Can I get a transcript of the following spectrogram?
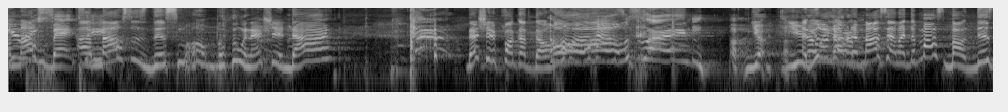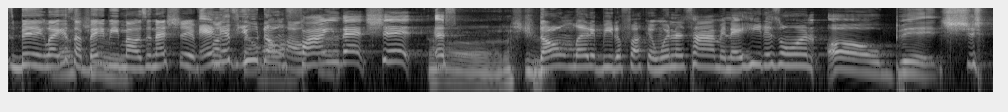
A mouse, backs. a in- mouse is this small, but when that shit die, That shit fuck up the whole, whole house. house, like you, you know, you don't know got where a- the mouse at, like the mouse about this big, like it's That's a baby true. mouse, and that shit. and if you the don't find up. that shit, it's- Uh, that's true. don't let it be the fucking wintertime and that heat is on. Oh, bitch.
